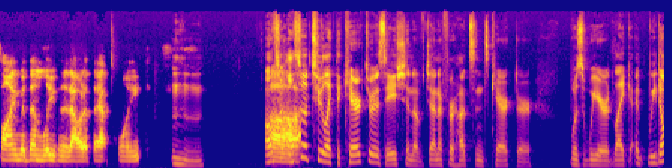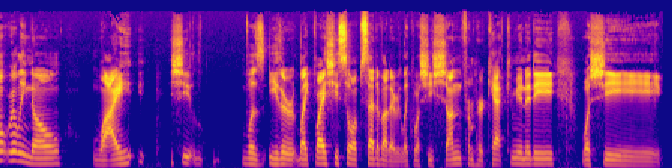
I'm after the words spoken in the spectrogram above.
fine with them leaving it out at that point. hmm Also, Uh, also too, like the characterization of Jennifer Hudson's character was weird. Like uh, we don't really know why she was either like why she's so upset about it. Like was she shunned from her cat community? Was she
